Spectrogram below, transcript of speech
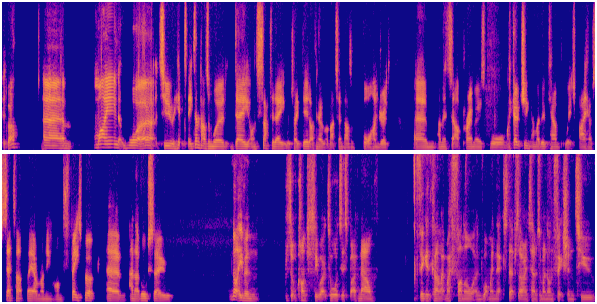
did well. Um, mine were to hit a 10,000 word day on Saturday, which I did. I think I got about 10,400. Um, and then set up promos for my coaching and my boot camp, which I have set up. They are running on Facebook. Um, and I've also not even sort of consciously worked towards this, but I've now figured kind of like my funnel and what my next steps are in terms of my nonfiction to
